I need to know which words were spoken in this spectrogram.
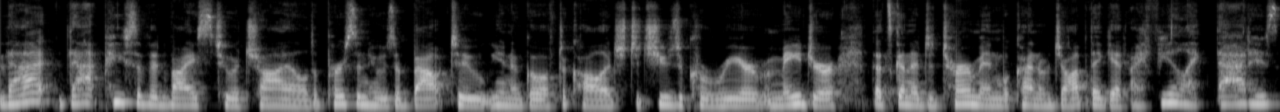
That that piece of advice to a child, a person who's about to, you know, go off to college to choose a career, a major that's going to determine what kind of job they get. I feel like that is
